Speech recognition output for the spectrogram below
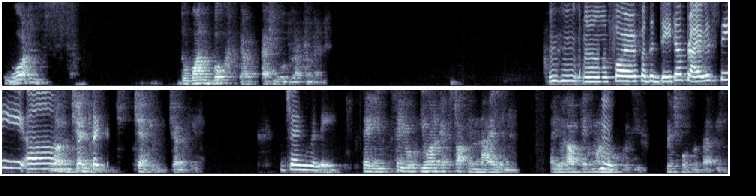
what is the one book that, that you would recommend? Mm-hmm. Uh, for for the data privacy um, no, generally, generally, generally. Generally. Say say you, you want to get stuck in an island and you're allowed to take one hmm. book with you. Which book would that be?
